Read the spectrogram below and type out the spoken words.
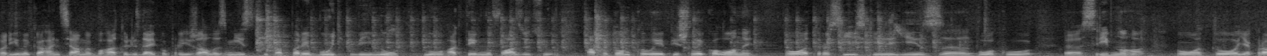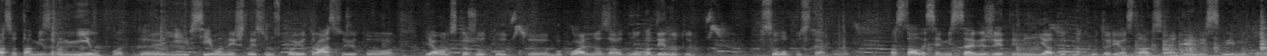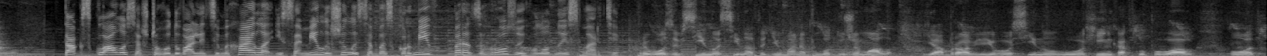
горіли каганцями. Багато людей поприїжджало з міст, типа перебудь війну, ну активну фазу цю. А потім, коли пішли колони, от російські із е, боку е, срібного, от то якраз там із Ромнів, от е, і всі вони йшли сумською трасою. То я вам скажу, тут буквально за одну годину тут село пусте було. Осталися місцеві жителі. і Я тут на хуторі остався один із своїми коровами. Так склалося, що годувальниці Михайла і самі лишилися без кормів перед загрозою голодної смерті. Привозив сіно. Сіна тоді в мене було дуже мало. Я брав його сіно у охіньках, купував. От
